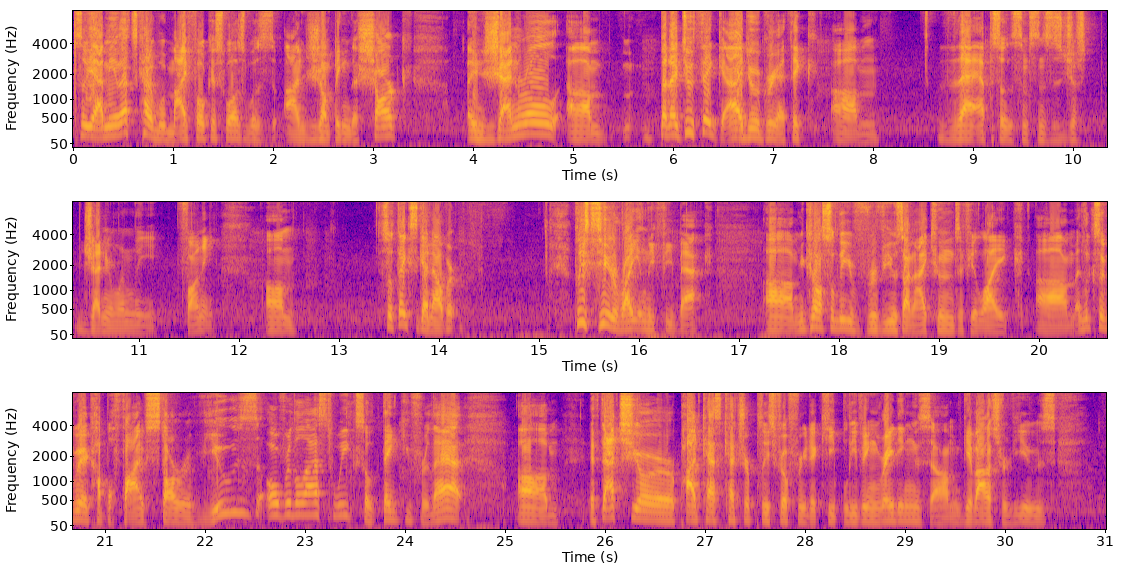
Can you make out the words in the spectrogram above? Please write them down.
so yeah, I mean that's kind of what my focus was was on jumping the shark in general. Um, but I do think I do agree. I think um, that episode of The Simpsons is just genuinely funny. Um, so thanks again, Albert. Please continue to write and leave feedback. Um, you can also leave reviews on iTunes if you like. Um, it looks like we had a couple five star reviews over the last week, so thank you for that. Um, if that's your podcast catcher, please feel free to keep leaving ratings, um, give honest reviews.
